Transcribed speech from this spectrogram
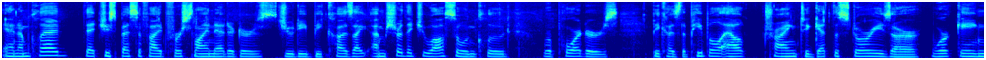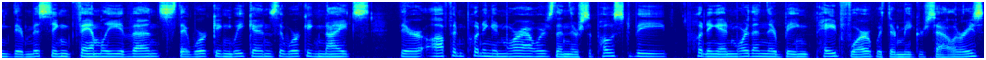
And I'm glad that you specified first line editors, Judy, because I, I'm sure that you also include reporters because the people out trying to get the stories are working, they're missing family events, they're working weekends, they're working nights. They're often putting in more hours than they're supposed to be putting in, more than they're being paid for with their meager salaries.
